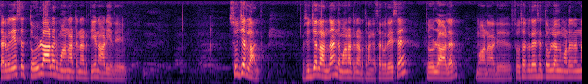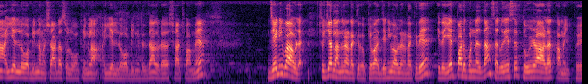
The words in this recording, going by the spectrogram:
சர்வதேச தொழிலாளர் மாநாட்டை நடத்திய நாடு எது? சுவிட்சர்லாந்து. சுவிட்சர்லாந்து தான் இந்த மாநாட்டை நடத்துனாங்க. சர்வதேச தொழிலாளர் மாநாடு. ஸோ சர்வதேச தொழிலாளர் மாநாடுன்னா ஐஎல்ஓ அப்படின்னு நம்ம ஷார்ட்டாக சொல்லுவோம் ஓகேங்களா ஐஎல்ஓ அப்படிங்கிறது தான் அதோட ஷார்ட் ஃபார்மு ஜெனிவாவில் சுவிட்சர்லாந்தில் நடக்குது ஓகேவா ஜெனிவாவில் நடக்குது. இதை ஏற்பாடு பண்ணது தான் சர்வதேச தொழிலாளர் அமைப்பு.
